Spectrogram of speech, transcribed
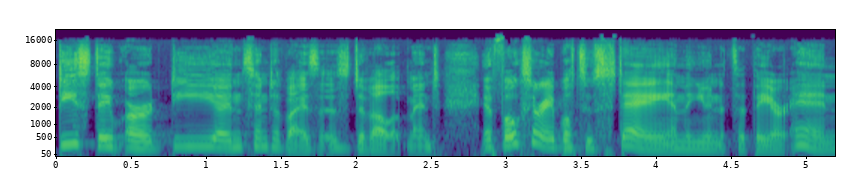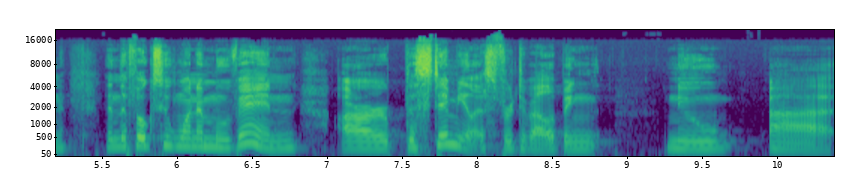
destab- or de-incentivizes development. If folks are able to stay in the units that they are in, then the folks who want to move in are the stimulus for developing new uh,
